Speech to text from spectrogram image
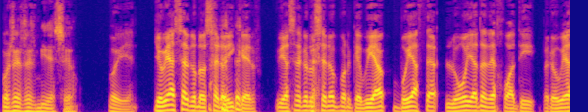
pues ese es mi deseo. Muy bien. Yo voy a ser grosero, Iker. Voy a ser grosero porque voy a, voy a hacer, luego ya te dejo a ti, pero voy a,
